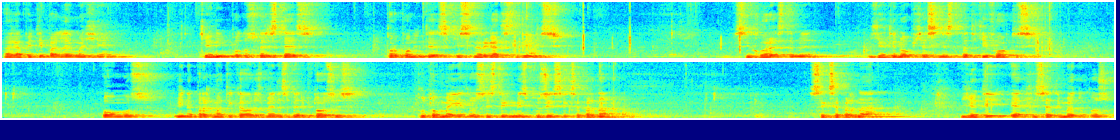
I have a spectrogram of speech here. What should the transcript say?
αγαπητοί παλέμαχοι και νύμοι ποδοσφαιριστές, προπονητές και συνεργάτες στη διοίκηση. Συγχωρέστε με για την όποια συναισθηματική φόρτιση. Όμως, είναι πραγματικά ορισμένες περιπτώσεις που το μέγεθος της στιγμής που ζει σε ξεπερνά. Σε ξεπερνά γιατί έρχεσαι αντιμέτωπος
